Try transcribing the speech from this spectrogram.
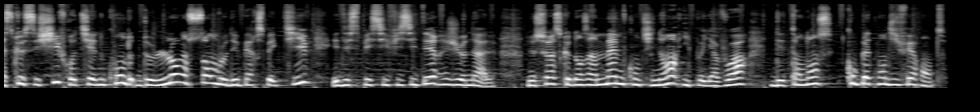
est-ce que ces chiffres tiennent compte de l'ensemble des perspectives et des spécificités régionales? Ne serait-ce que dans un même continent, il peut y avoir des tendances complètement différentes.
